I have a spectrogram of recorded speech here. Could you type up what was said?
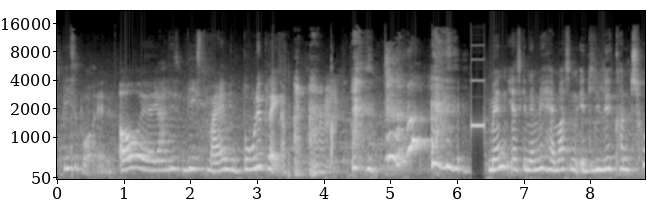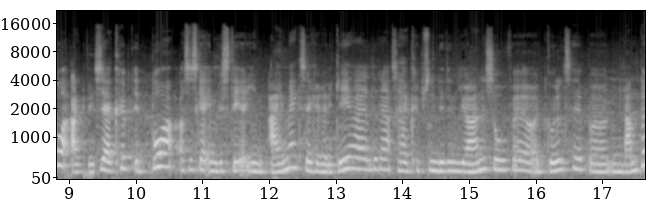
spisebord er det. Og øh, jeg har lige vist mig mine boligplaner. Men jeg skal nemlig have mig sådan et lille kontoragtigt. Så jeg har købt et bord, og så skal jeg investere i en iMac, så jeg kan redigere og alt det der. Så har jeg købt sådan lidt en hjørnesofa og et gulvtæppe og en lampe.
